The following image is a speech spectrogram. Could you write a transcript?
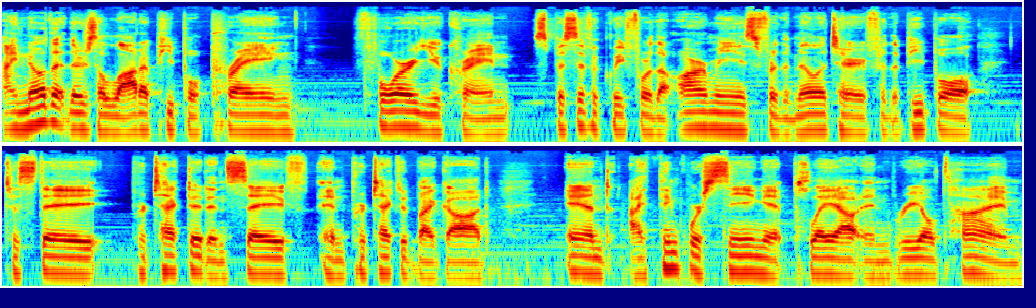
I know that there's a lot of people praying for Ukraine, specifically for the armies, for the military, for the people to stay protected and safe and protected by God. And I think we're seeing it play out in real time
